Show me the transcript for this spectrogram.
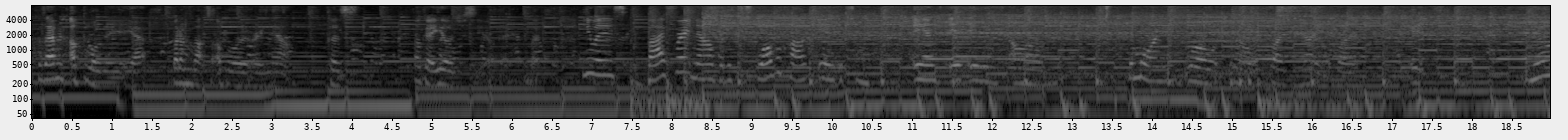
Because I haven't uploaded it yet. But I'm about to upload it right now. Because, okay, you'll just see it. Okay. But anyways, bye for right now. But it's 12 o'clock and it's, and it is, um, the morning. Well, no, it's like night, but it's New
